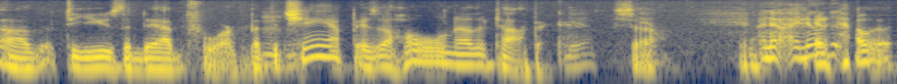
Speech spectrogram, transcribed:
uh, to use the Deb for. But the Champ is a whole nother topic. Mm-hmm. Yeah. So. I know. I know And, that. oh,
